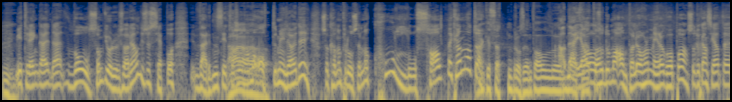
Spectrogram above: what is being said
Mm. Vi trenger, det, er, det er voldsomt jordbruksareal. Hvis du ser på verdenssituasjonen Ja, ja, nå ja. med åtte milliarder, så kan de produsere noe kolossalt med kønn, vet Det er ikke 17 av all Ja, det er, ja, også, du må antallet har mer å gå på, så du kan si at det,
